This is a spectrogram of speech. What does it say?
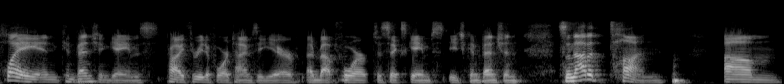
play in convention games probably three to four times a year, and about mm. four to six games each convention. So not a ton. Um,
